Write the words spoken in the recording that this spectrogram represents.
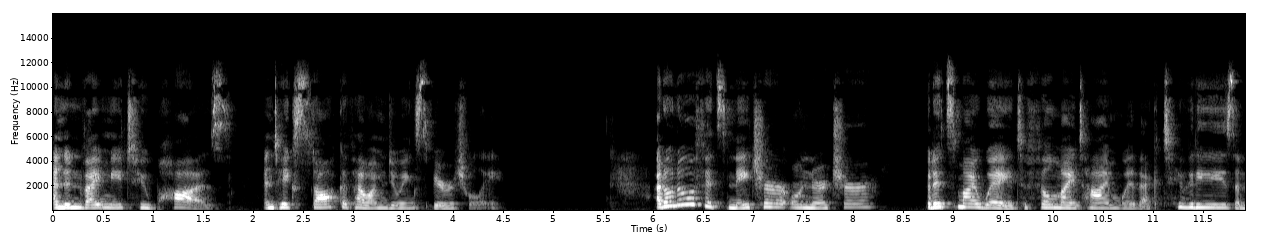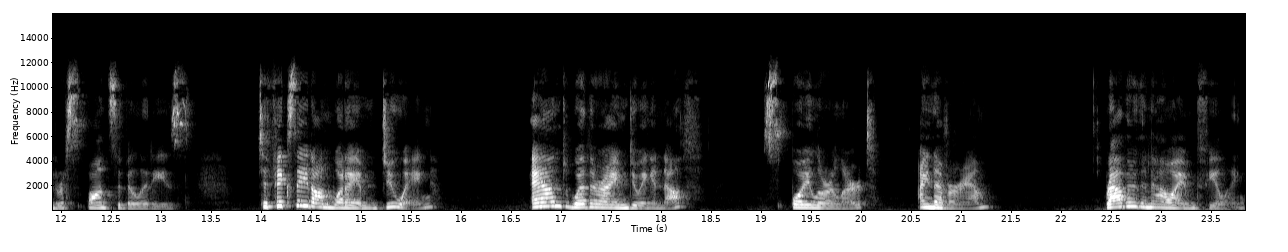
and invite me to pause and take stock of how I'm doing spiritually. I don't know if it's nature or nurture, but it's my way to fill my time with activities and responsibilities, to fixate on what I am doing and whether I am doing enough. Spoiler alert, I never am, rather than how I am feeling.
